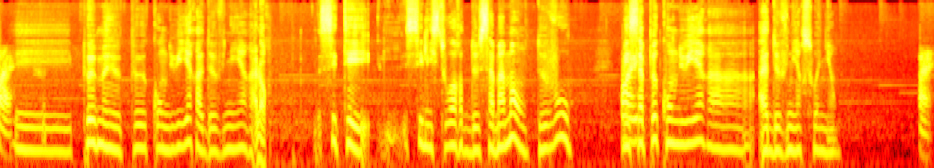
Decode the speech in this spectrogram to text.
Ouais. et peut me peut conduire à devenir. Alors, c'était c'est l'histoire de sa maman, de vous, mais Ouais. ça peut conduire à, à devenir soignant. Ouais.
